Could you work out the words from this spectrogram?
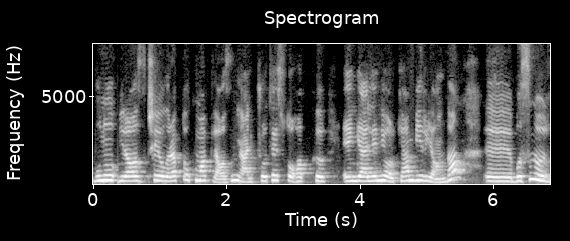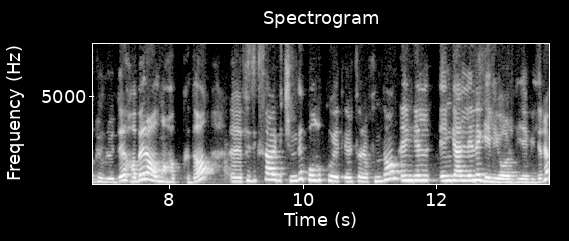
bunu biraz şey olarak da okumak lazım. Yani protesto hakkı engelleniyorken bir yandan e, basın özgürlüğü de haber alma hakkı da e, fiziksel biçimde kolluk kuvvetleri tarafından engel, engellene geliyor diyebilirim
